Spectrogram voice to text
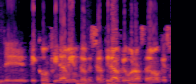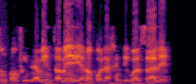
de, confinamiento que se han tirado, que bueno, sabemos que es un confinamiento a media, ¿no? Pues la gente igual sale,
